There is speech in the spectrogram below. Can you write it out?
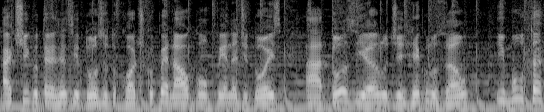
artigo 312 do Código Penal, com pena de 2 a 12 anos de reclusão e multa,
